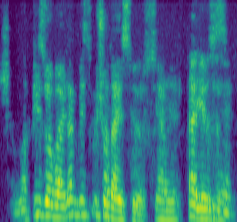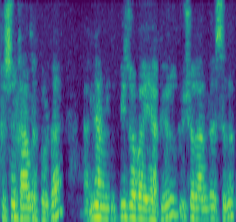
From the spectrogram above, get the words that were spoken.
İnşallah. Biz obayla biz üç oda istiyoruz. Yani Her yer biz ısınıyor. kışın kaldık burada. Evet. İnanın biz obayı yapıyoruz. Üç odanda ısınıp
